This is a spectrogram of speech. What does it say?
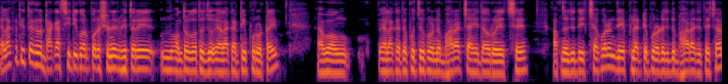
এলাকাটি তো ঢাকা সিটি কর্পোরেশনের ভিতরে অন্তর্গত এলাকাটি পুরোটাই এবং এলাকাতে প্রচুর পরিমাণে ভাড়ার চাহিদাও রয়েছে। আপনারা যদি ইচ্ছা করেন যে এই ফ্ল্যাটটি পুরোটা যদি ভাড়া যেতে চান,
